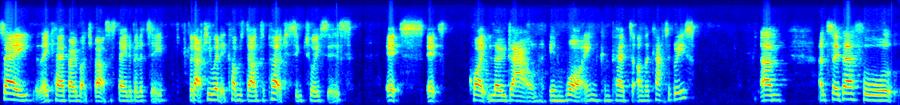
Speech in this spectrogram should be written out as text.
say that they care very much about sustainability, but actually when it comes down to purchasing choices, it's it's quite low down in wine compared to other categories. Um, and so therefore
